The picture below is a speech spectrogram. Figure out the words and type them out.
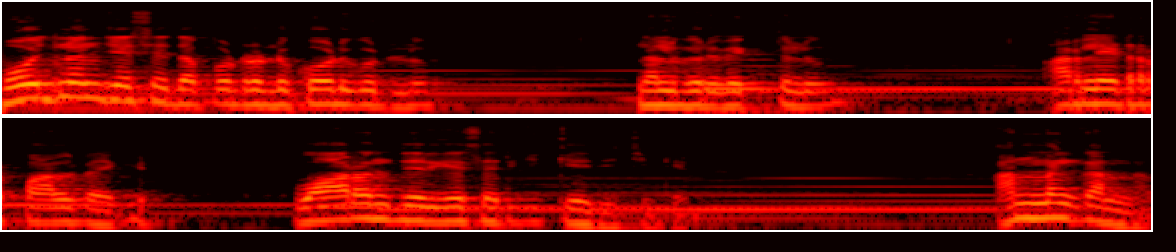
భోజనం చేసేటప్పుడు రెండు కోడిగుడ్లు నలుగురు వ్యక్తులు అర లీటర్ పాల ప్యాకెట్ వారం తిరిగేసరికి కేజీ చికెన్. అన్నం కన్నా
